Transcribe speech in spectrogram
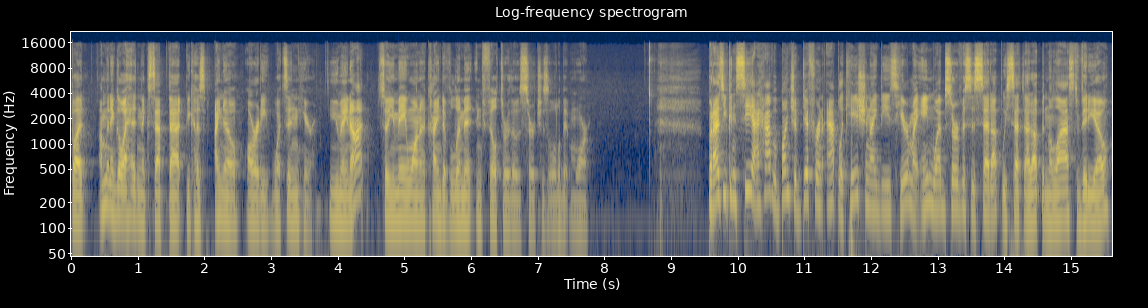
But I'm going to go ahead and accept that because I know already what's in here. You may not, so you may want to kind of limit and filter those searches a little bit more. But as you can see, I have a bunch of different application IDs here. My AIM web service is set up. We set that up in the last video.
